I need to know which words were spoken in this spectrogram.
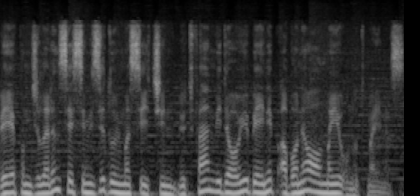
ve yapımcıların sesimizi duyması için lütfen videoyu beğenip abone olmayı unutmayınız.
